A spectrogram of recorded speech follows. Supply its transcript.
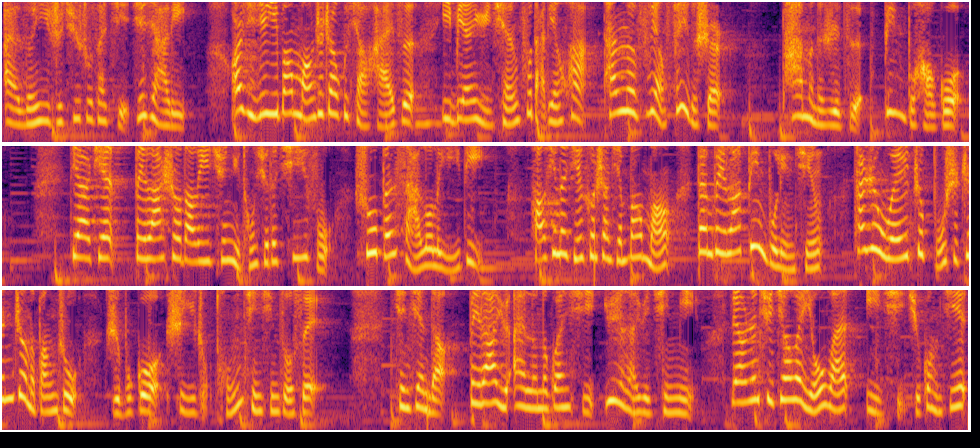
艾伦一直居住在姐姐家里，而姐姐一帮忙着照顾小孩子，一边与前夫打电话谈论抚养费的事儿，他们的日子并不好过。第二天，贝拉受到了一群女同学的欺负，书本洒落了一地。好心的杰克上前帮忙，但贝拉并不领情，他认为这不是真正的帮助，只不过是一种同情心作祟。渐渐的，贝拉与艾伦的关系越来越亲密，两人去郊外游玩，一起去逛街，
